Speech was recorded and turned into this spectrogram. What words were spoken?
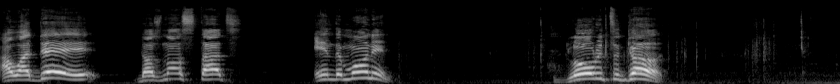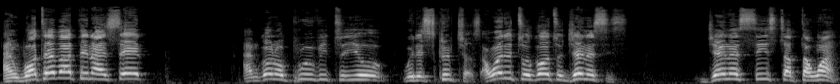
Our day does not start in the morning. Glory to God. And whatever thing I said, I'm going to prove it to you with the scriptures. I want you to go to Genesis. Genesis chapter 1.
